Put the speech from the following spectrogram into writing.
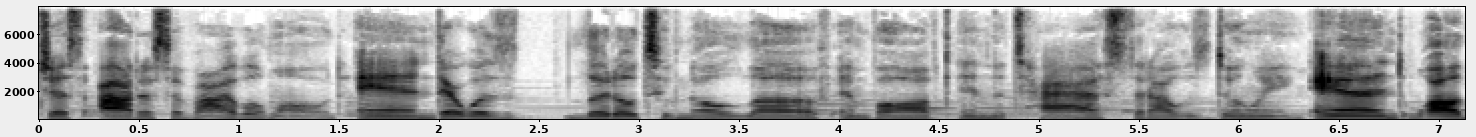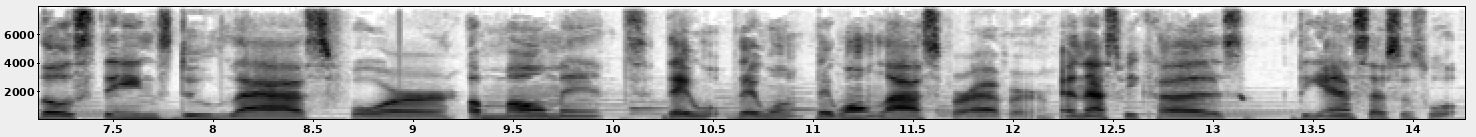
just out of survival mode. And there was little to no love involved in the task that I was doing. And while those things do last for a moment, they they won't they won't last forever. And that's because the ancestors will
